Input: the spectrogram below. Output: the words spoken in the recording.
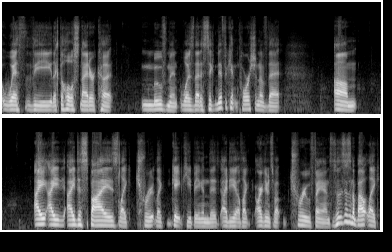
with the like the whole Snyder cut movement was that a significant portion of that. Um, I I I despise like true like gatekeeping and the idea of like arguments about true fans. So this isn't about like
